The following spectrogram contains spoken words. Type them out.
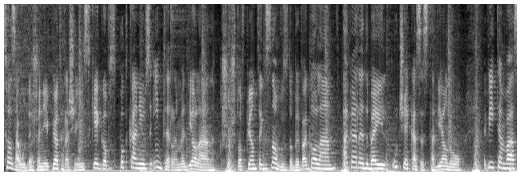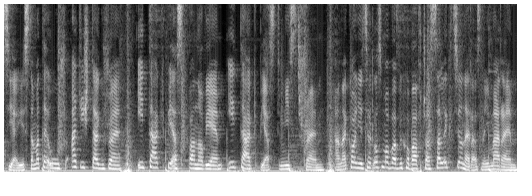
Co za uderzenie Piotra Zielińskiego w spotkaniu z Interem Mediolan. Krzysztof Piątek znowu zdobywa gola, a Gareth Bale ucieka ze stadionu. Witam Was, ja jestem Mateusz, a dziś także i tak piast panowie, i tak piast mistrzem. A na koniec rozmowa wychowawcza selekcjonera z Neymarem.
